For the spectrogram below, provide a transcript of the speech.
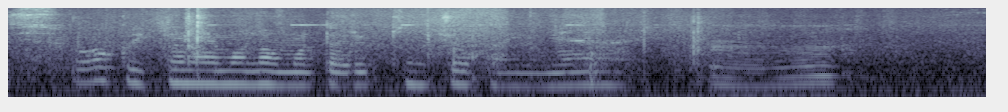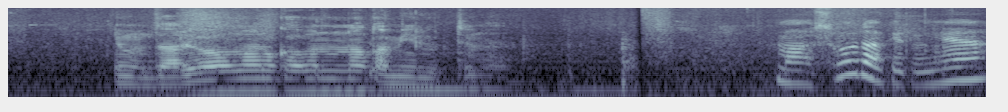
すごくいけないものを持って歩く緊張感よね。うん。でも誰がお前のカバンの中見るっての？まあそうだけどね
